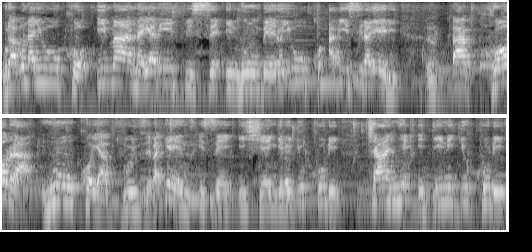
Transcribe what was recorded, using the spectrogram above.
Urabona yuko imana yari ifise intumbero yuko abisirayeli bakora nk'uko yavuze. Bagenzi ise ishengero ry'ukuri canke idini ry'ukuri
